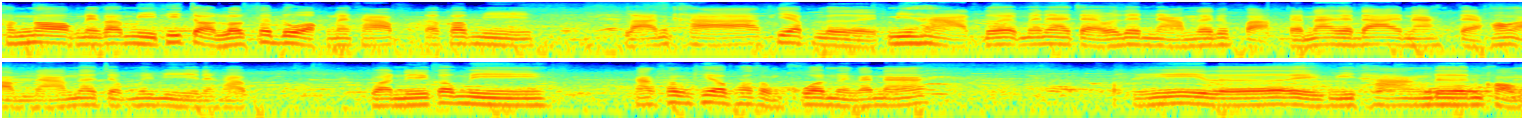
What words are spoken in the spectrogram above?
ข้างนอกเนี่ยก็มีที่จอดรถสะดวกนะครับ แล้วก็มี ร้านค้าเพียบเลย มีหาดด้วยไม่แน่ใจว่าเล่นน้ำได้หรือเปล่าแต่น่าจะได้นะ แต่ห้องอาบน้ำน่าจะไม่มีนะครับ วันนี้ก็มีนักท่องเที่ยวพอสมควรเหมือนกันนะ นี่เลยมีทางเดินของ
